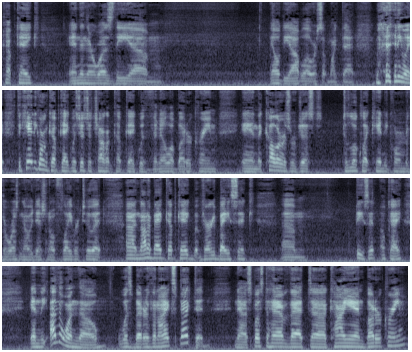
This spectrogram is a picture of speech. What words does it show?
cupcake, and then there was the um, El Diablo or something like that. But anyway, the candy corn cupcake was just a chocolate cupcake with vanilla buttercream, and the colors were just to look like candy corn, but there was no additional flavor to it. Uh, not a bad cupcake, but very basic. Um, decent, okay. And the other one, though, was better than I expected. Now, it's supposed to have that uh, cayenne buttercream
